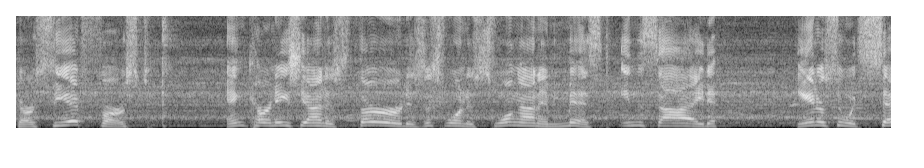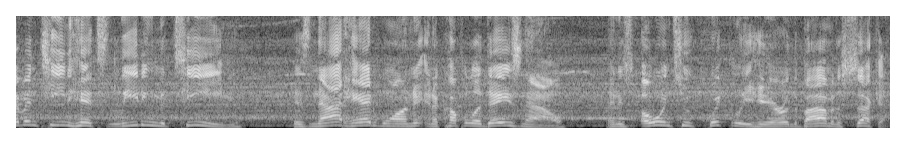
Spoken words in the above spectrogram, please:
Garcia at first, Encarnacion is third as this one is swung on and missed inside. Anderson with 17 hits leading the team has not had one in a couple of days now and is 0 2 quickly here at the bottom of the second.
